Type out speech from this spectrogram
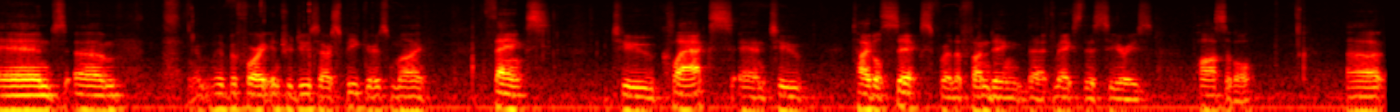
And um, before I introduce our speakers, my thanks to CLACS and to Title VI for the funding that makes this series possible. Uh,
